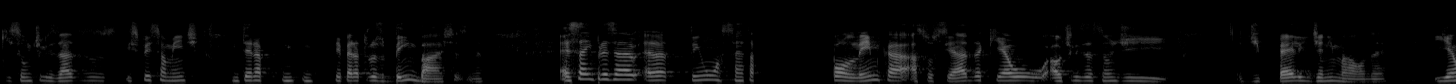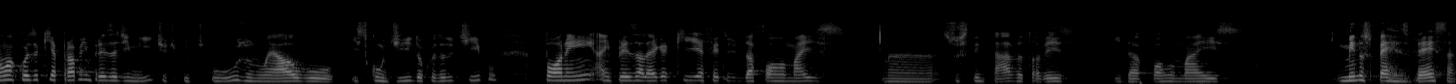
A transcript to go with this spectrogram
que são utilizados especialmente em, ter, em, em temperaturas bem baixas, né? Essa empresa ela tem uma certa polêmica associada que é o, a utilização de, de pele de animal, né? E é uma coisa que a própria empresa admite, o, uso não é algo escondido ou coisa do tipo, porém a empresa alega que é feito da forma mais uh, sustentável, talvez, e da forma mais menos perversa,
